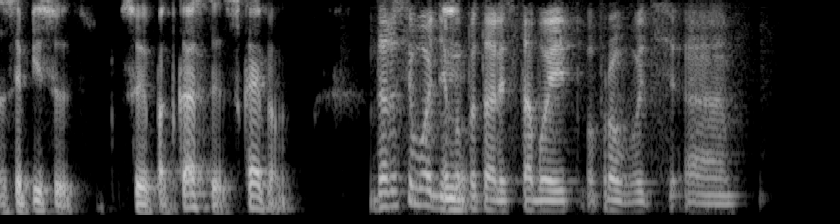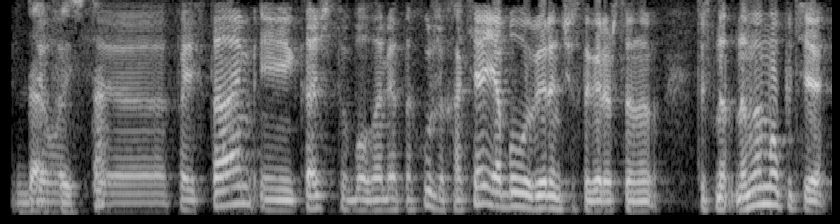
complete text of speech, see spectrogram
записывают свои подкасты с скайпом? Даже сегодня и... мы пытались с тобой попробовать сделать да, FaceTime. FaceTime, и качество было заметно хуже. Хотя я был уверен, честно говоря, что... Ну, то есть на, на моем опыте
